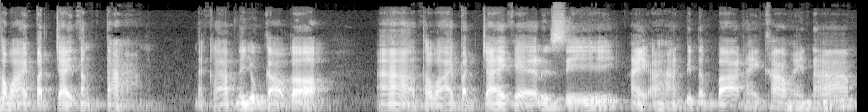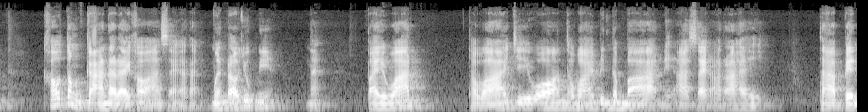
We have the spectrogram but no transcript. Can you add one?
ถวายปัจจัยต่างๆนะครับ ในยุคเก่าก็ถวายปัจจัยแก่ฤาษีให้อาหารบิณฑบาตให้ข้าวให้น้ำเขาต้องการอะไรเขาอาศัยอะไร เหมือนเรายุคนี้นะไปวัดถวายจีวร ถวายบิณฑบาตเนี่ยอาศัยอะไร ถ้าเป็น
